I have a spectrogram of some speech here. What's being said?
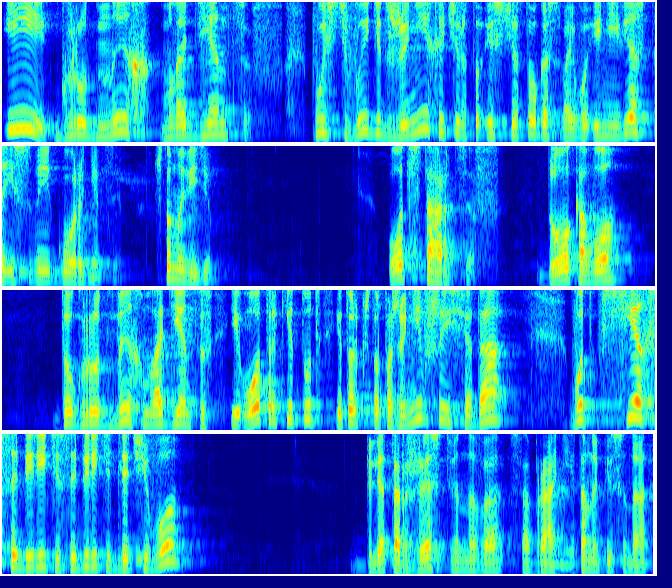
и грудных младенцев. Пусть выйдет жених из чертога своего и невеста из своей горницы. Что мы видим? От старцев до кого? до грудных младенцев. И отроки тут, и только что поженившиеся, да? Вот всех соберите. Соберите для чего? Для торжественного собрания. Там написано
